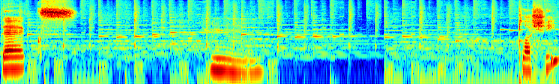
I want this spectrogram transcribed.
decks. Hmm. Plushie?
